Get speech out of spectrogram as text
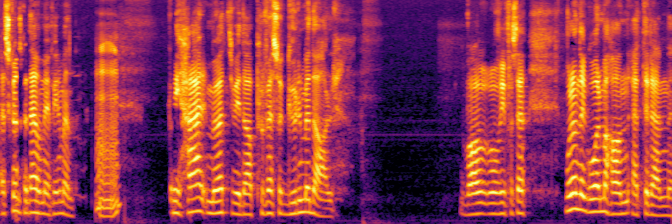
Jeg skulle ønske at jeg var med i filmen. Mm. Fordi her møter vi da professor Gullmedal. Hva, og vi får se hvordan det går med han etter den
